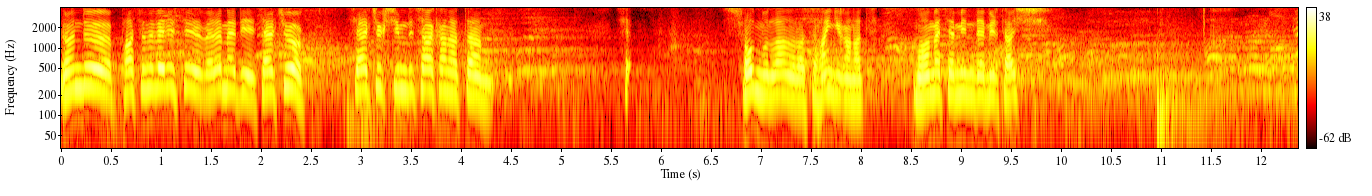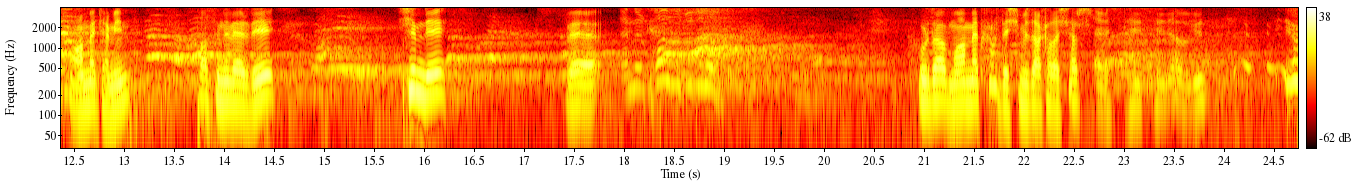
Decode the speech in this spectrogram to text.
döndü. Pasını verirse veremedi. Selçuk. Selçuk şimdi sağ kanattan. Sol mu lan orası? Hangi kanat? Muhammed Emin Demirtaş. Muhammed Emin pasını verdi. Şimdi ve burada Muhammed kardeşimiz arkadaşlar. Evet, bugün. Ya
